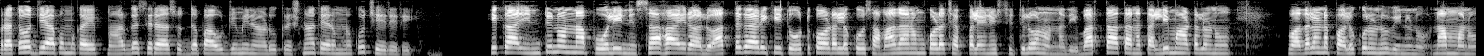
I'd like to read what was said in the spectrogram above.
వ్రతోద్యాపముకై మార్గశిర శుద్ధ పౌర్ణమి నాడు కృష్ణా తీరమునకు చేరిరి. ఇక ఇంటినున్న పోలి నిస్సహాయరాలు అత్తగారికి తోటికోడలకు సమాధానం కూడా చెప్పలేని స్థితిలోనున్నది. భర్త తన తల్లి మాటలను వదలని పలుకులను వినును నమ్మను.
